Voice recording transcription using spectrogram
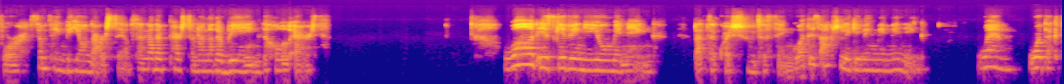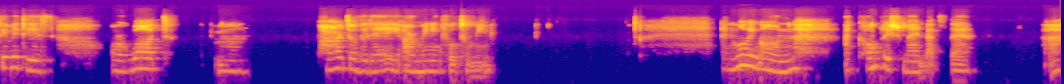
for something beyond ourselves another person another being the whole earth what is giving you meaning? That's a question to think. What is actually giving me meaning? When? What activities or what um, parts of the day are meaningful to me? And moving on, accomplishment, that's the uh,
